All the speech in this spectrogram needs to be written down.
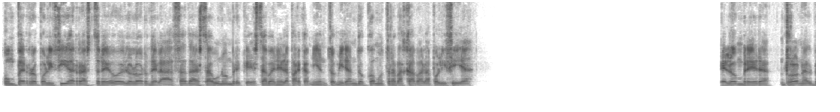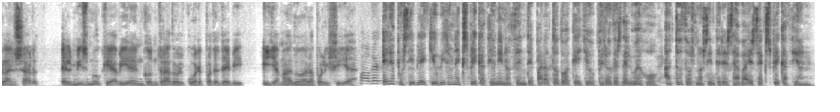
Un perro policía rastreó el olor de la azada hasta un hombre que estaba en el aparcamiento mirando cómo trabajaba la policía. El hombre era Ronald Blanchard, el mismo que había encontrado el cuerpo de Debbie y llamado a la policía. Era posible que hubiera una explicación inocente para todo aquello, pero desde luego a todos nos interesaba esa explicación.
